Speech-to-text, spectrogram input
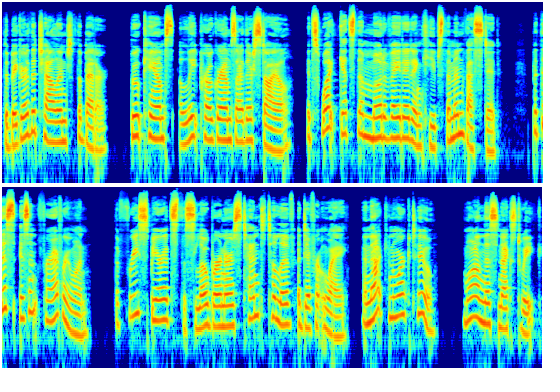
The bigger the challenge, the better. Boot camps, elite programs are their style. It's what gets them motivated and keeps them invested. But this isn't for everyone. The free spirits, the slow burners, tend to live a different way, and that can work too. More on this next week.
